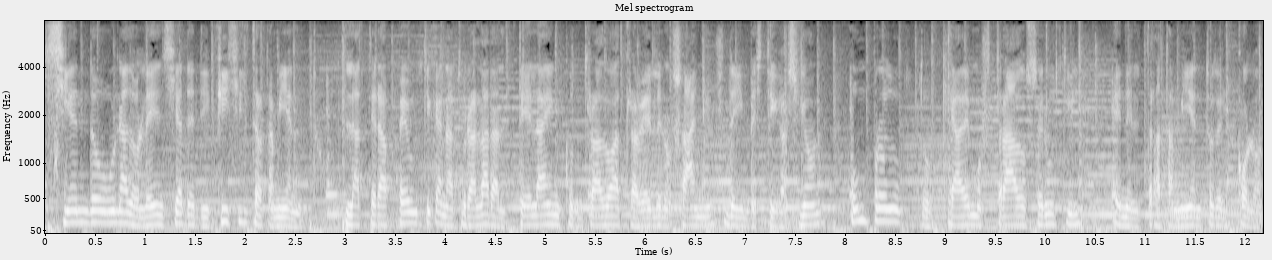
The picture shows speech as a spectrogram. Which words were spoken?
siendo una dolencia de difícil tratamiento. La terapéutica natural Araltel ha encontrado a través de los años de investigación un producto que ha demostrado ser útil en el tratamiento del colon.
